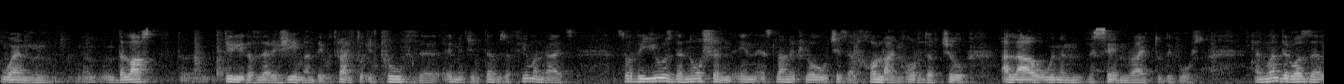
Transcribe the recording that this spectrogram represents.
when the last uh, period of the regime and they were trying to improve the image in terms of human rights. So they used the notion in Islamic law, which is al-khula, in order to allow women the same right to divorce. And when there was a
